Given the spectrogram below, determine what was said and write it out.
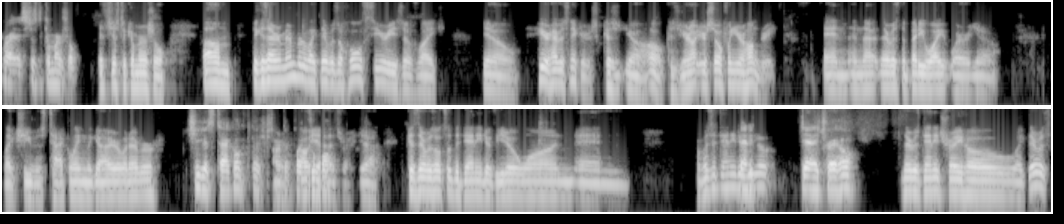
Right, it's just a commercial. It's just a commercial. Um, because I remember like there was a whole series of like, you know, here have a Snickers because you know, oh, because you're not yourself when you're hungry, and and that, there was the Betty White where you know, like she was tackling the guy or whatever. She gets tackled because they're playing oh yeah, that's right. Yeah, because there was also the Danny DeVito one, and or was it Danny Danny- DeVito? Danny Trejo. there was Danny Trejo, like there was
